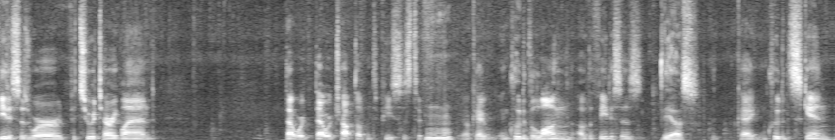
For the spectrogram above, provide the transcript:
fetuses were pituitary gland, that were that were chopped up into pieces to Mhm. okay included the lung of the fetuses Yes. okay included the skin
